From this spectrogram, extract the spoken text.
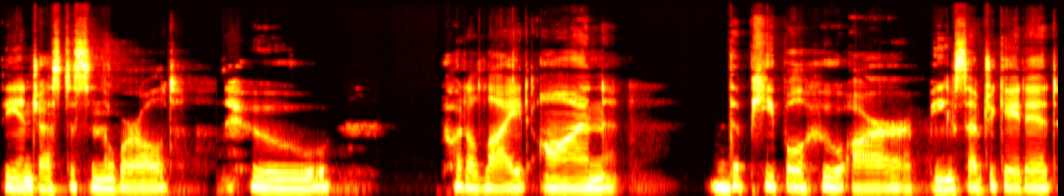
the injustice in the world, who put a light on the people who are being subjugated,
